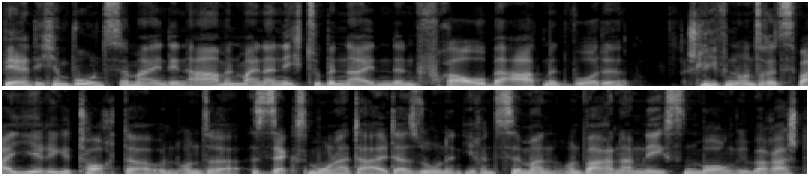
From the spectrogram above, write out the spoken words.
Während ich im Wohnzimmer in den Armen meiner nicht zu beneidenden Frau beatmet wurde, schliefen unsere zweijährige Tochter und unser sechs Monate alter Sohn in ihren Zimmern und waren am nächsten Morgen überrascht,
